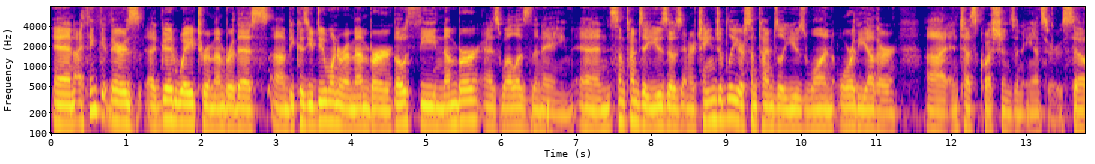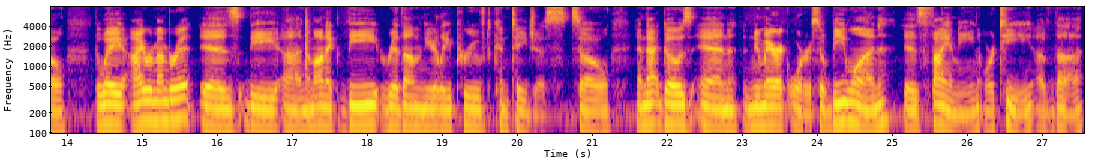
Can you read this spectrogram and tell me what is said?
And I think there's a good way to remember this um, because you do want to remember both the number as well as the name. And sometimes they use those interchangeably, or sometimes they'll use one or the other uh, in test questions and answers. So, the way I remember it is the uh, mnemonic the rhythm nearly proved contagious. So, and that goes in numeric order. So B1 is thiamine or T of the.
